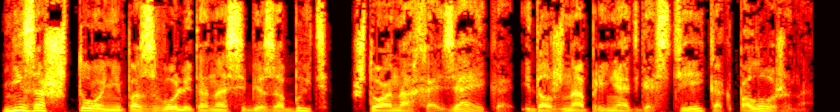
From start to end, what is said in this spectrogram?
Ни за что не позволит она себе забыть, что она хозяйка и должна принять гостей как положено.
